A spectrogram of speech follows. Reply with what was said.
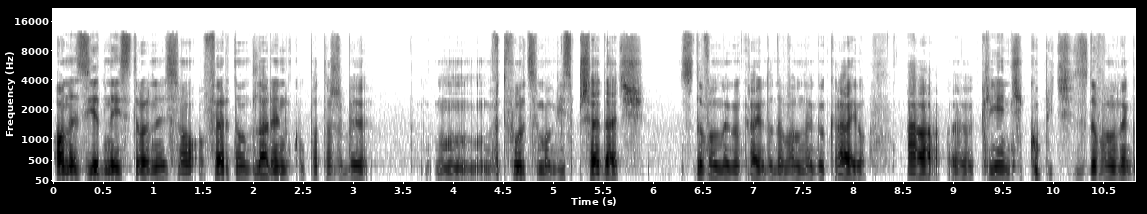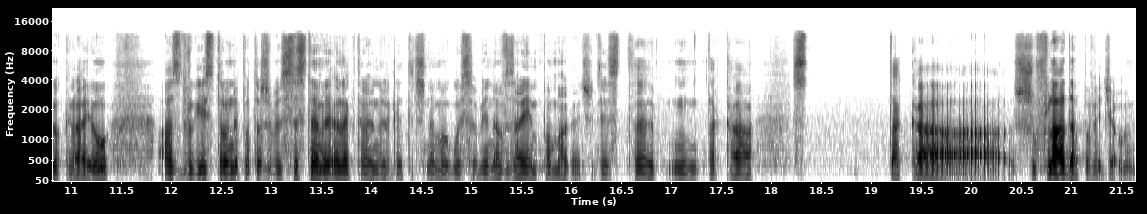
one z jednej strony są ofertą dla rynku po to, żeby mm, wytwórcy mogli sprzedać z dowolnego kraju do dowolnego kraju, a klienci kupić z dowolnego kraju, a z drugiej strony po to, żeby systemy elektroenergetyczne mogły sobie nawzajem pomagać. To jest e, taka, taka szuflada, powiedziałbym,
